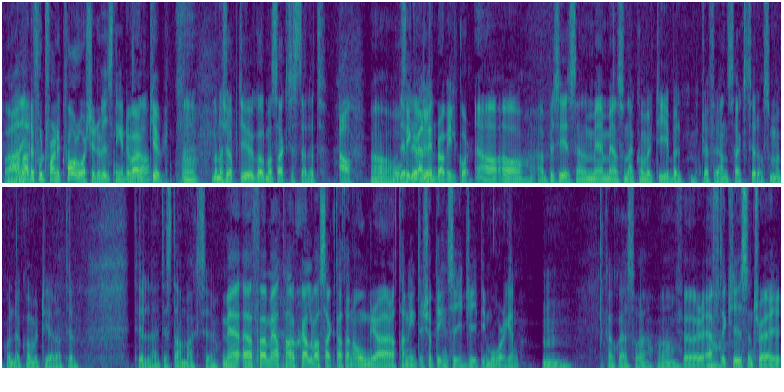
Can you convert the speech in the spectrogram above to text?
Och han hade fortfarande kvar årsredovisningen, det var Ja. kul. Men han köpte ju Goldman Sachs istället. Ja, Ja, och det fick väldigt en- bra villkor. Ja, ja, ja precis. Med, med en sån här konvertibel preferensaktie då, som man kunde konvertera till, till, till stamaktier. Men jag har för mig att han själv har sagt att han ångrar att han inte köpte in sig i JP Morgan. Mm. Kanske är så ja. ja. För efter krisen tror jag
